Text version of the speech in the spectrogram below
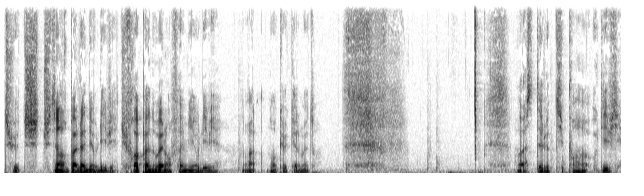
tu, tu, pas l'année, Olivier. Tu feras pas Noël en famille, Olivier. Voilà, donc euh, calme-toi. Voilà, c'était le petit point, Olivier.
